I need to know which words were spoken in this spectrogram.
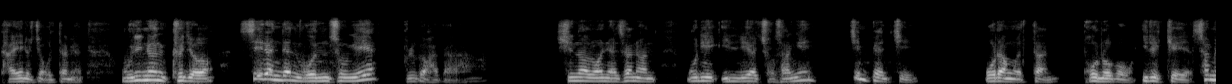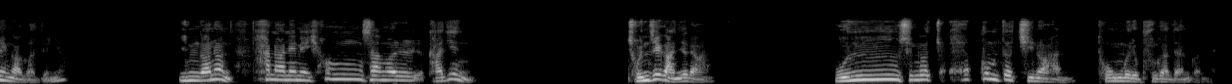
다윈이 좀 옳다면 우리는 그저 세련된 원숭이에 불과하다. 진화론에서는 우리 인류의 조상이 찐팬치, 오랑우탄, 보노보 이렇게 설명하거든요. 인간은 하나님의 형상을 가진 존재가 아니라 원숭이가 조금 더 진화한 동물에 불과하다는 겁니다.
